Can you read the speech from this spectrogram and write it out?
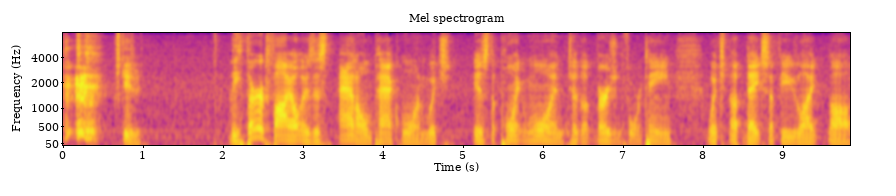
Excuse me. The third file is this add-on pack one which is the point one to the version 14 which updates a few like uh,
